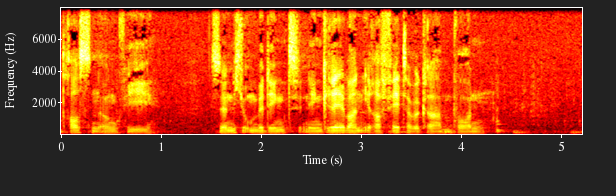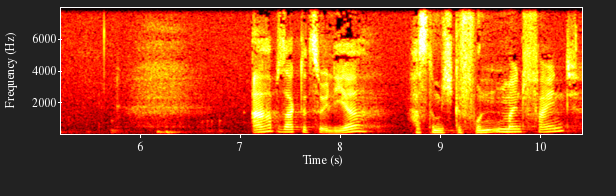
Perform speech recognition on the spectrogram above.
draußen irgendwie, sind ja nicht unbedingt in den Gräbern ihrer Väter begraben worden. Ahab sagte zu Elia, hast du mich gefunden, mein Feind?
